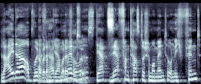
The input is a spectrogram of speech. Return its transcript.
Leider, obwohl der Aber der von hat Guillermo del ist. Der hat sehr fantastische Momente und ich finde,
